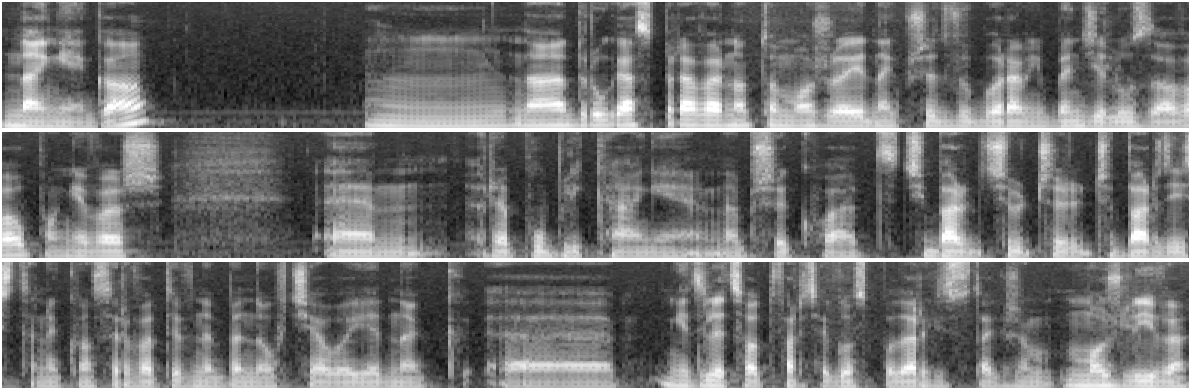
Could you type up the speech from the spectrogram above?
na niego. Mm, no a druga sprawa, no to może jednak przed wyborami będzie luzował, ponieważ republikanie na przykład, ci bar czy, czy, czy, bardziej Stany konserwatywne będą chciały jednak e, nie tyle co otwarcia gospodarki, co także możliwe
